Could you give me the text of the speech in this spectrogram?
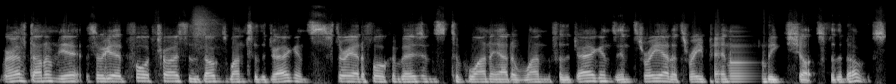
We have done them, yeah. So we had four tries to the Dogs, one to the Dragons. Three out of four conversions to one out of one for the Dragons, and three out of three penalty shots for the Dogs.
